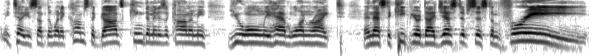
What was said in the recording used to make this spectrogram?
Let me tell you something. When it comes to God's kingdom and his economy, you only have one right, and that's to keep your digestive system free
